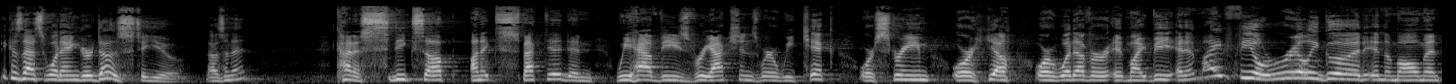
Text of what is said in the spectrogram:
Because that's what anger does to you, doesn't it? Kind of sneaks up unexpected, and we have these reactions where we kick or scream or yell or whatever it might be. And it might feel really good in the moment,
